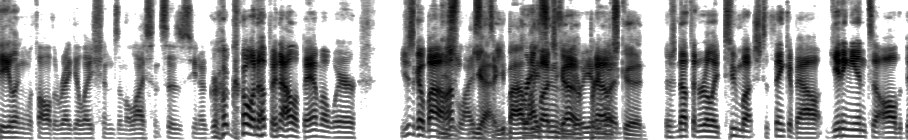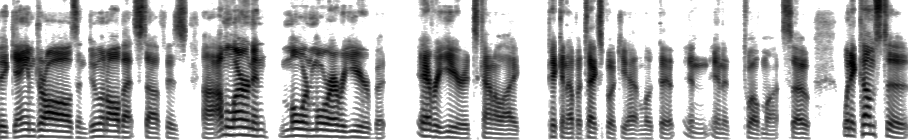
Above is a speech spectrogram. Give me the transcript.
dealing with all the regulations and the licenses. You know, grow, growing up in Alabama where you just go buy a hunting license. Yeah, you buy a pretty license much go. you pretty know, much good. There's nothing really too much to think about. Getting into all the big game draws and doing all that stuff is uh, I'm learning more and more every year, but every year it's kind of like picking up a textbook you hadn't looked at in in a 12 months. So when it comes to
